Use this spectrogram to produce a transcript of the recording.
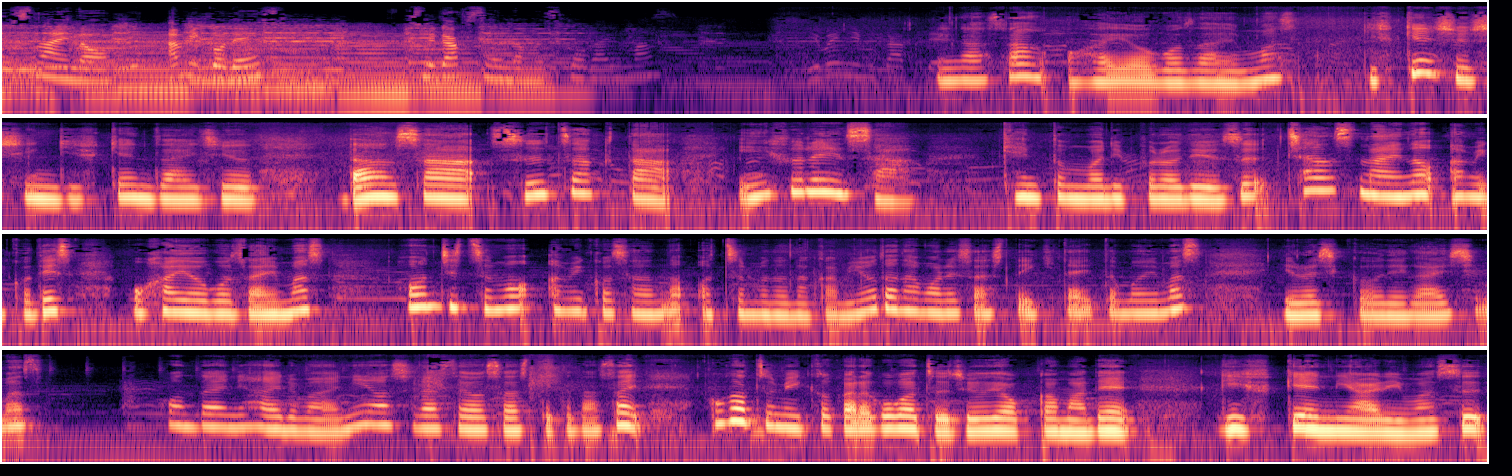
ャンス内のアミコです。中学生の息子がいます。夢に向かって。皆さんおはようございます。岐阜県出身岐阜県在住ダンサースーツアクターインフルエンサーケントモリプロデュースチャンス内のアミコです。おはようございます。本日もアミコさんのおつむの中身をだだ漏れさせていきたいと思います。よろしくお願いします。本題に入る前にお知らせをさせてください。5月3日から5月14日まで、岐阜県にあります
